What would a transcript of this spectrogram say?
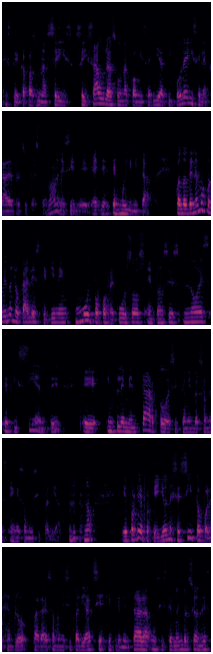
este, capaz unas seis, seis aulas o una comisaría tipo D y se le acaba el presupuesto, ¿no? Es decir, eh, es, muy limitado. Cuando tenemos gobiernos locales que tienen muy pocos recursos, entonces no es eficiente eh, implementar todo el sistema de inversiones en esa municipalidad, ¿no? Eh, ¿Por qué? Porque yo necesito, por ejemplo, para esa municipalidad, si es que implementara un sistema de inversiones,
